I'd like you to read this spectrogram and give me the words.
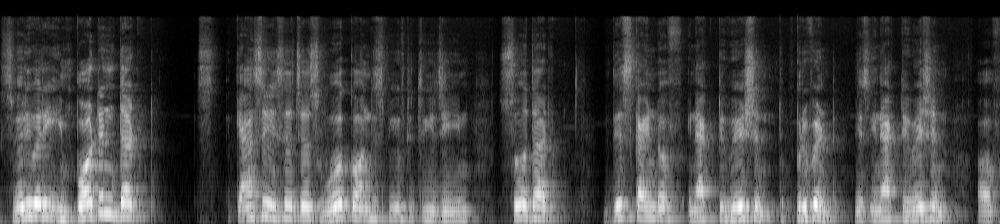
it's very very important that cancer researchers work on this P53 gene so that this kind of inactivation to prevent this inactivation of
